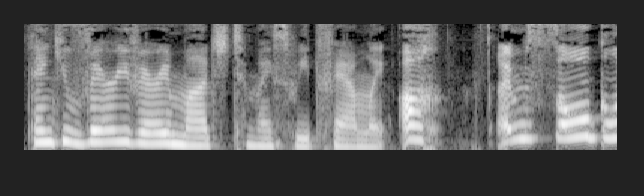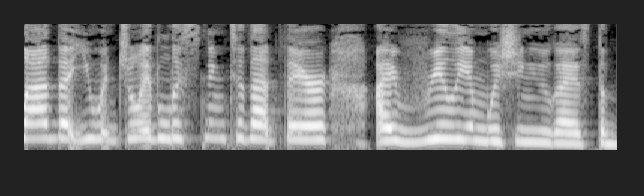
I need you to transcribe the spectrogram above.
Thank you very, very much to my sweet family. Oh, I'm so glad that you enjoyed listening to that there. I really am wishing you guys the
